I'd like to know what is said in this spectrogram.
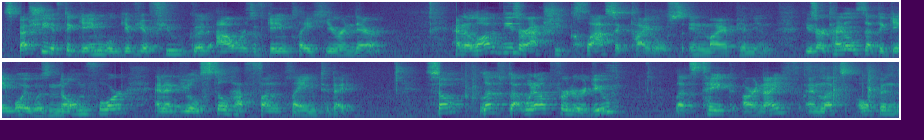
especially if the game will give you a few good hours of gameplay here and there. And a lot of these are actually classic titles, in my opinion. These are titles that the Game Boy was known for and that you'll still have fun playing today. So, let's, without further ado, let's take our knife and let's open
